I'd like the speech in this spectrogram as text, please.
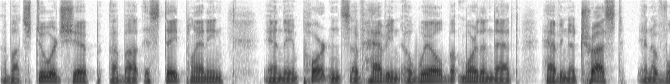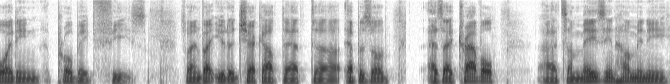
about stewardship, about estate planning, and the importance of having a will, but more than that, having a trust and avoiding probate fees. So I invite you to check out that uh, episode. As I travel, uh, it's amazing how many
